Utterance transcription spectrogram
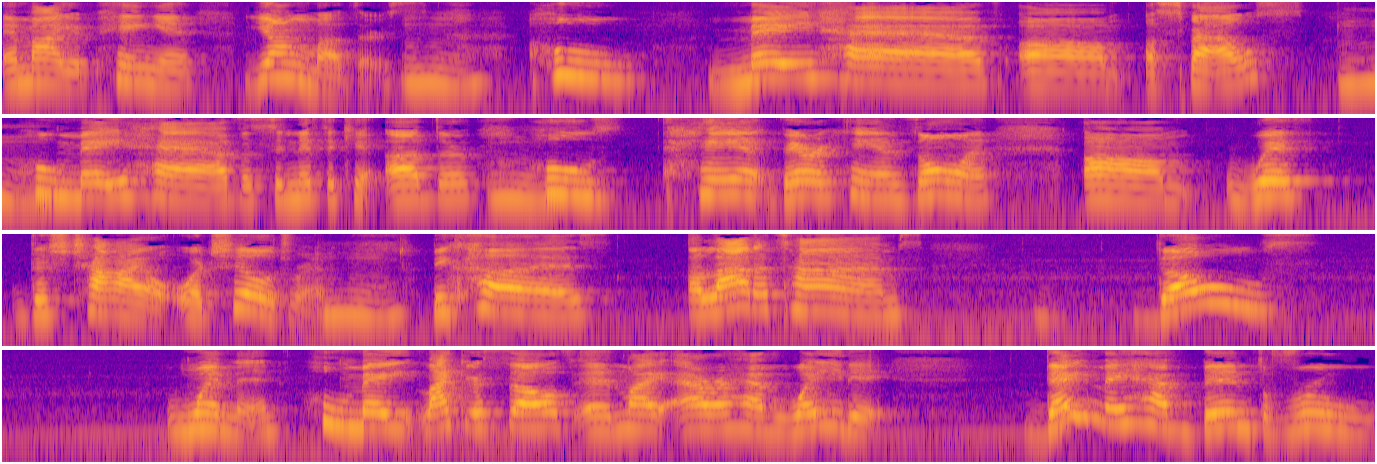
in my opinion, young mothers Mm-hmm. who may have um, a spouse, Mm-hmm. who may have a significant other, who's hand very hands on um, with this child or children, Mm-hmm. because a lot of times those women who may like yourself and like Ara have waited, they may have been through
